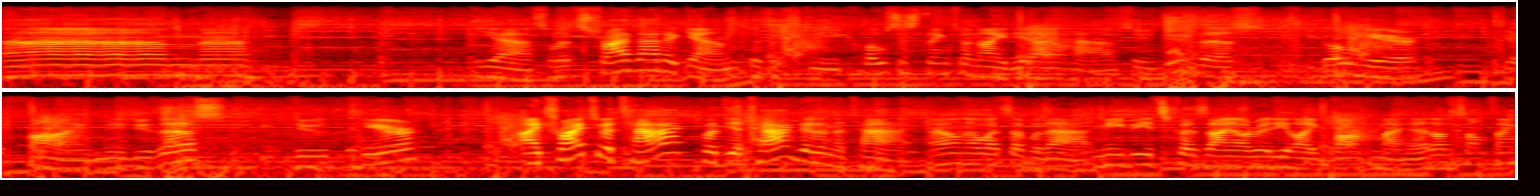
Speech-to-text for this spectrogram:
Um... Uh, yeah, so let's try that again, because it's the closest thing to an idea I have. So you do this, you go here, you're fine. You do this, you do here, I tried to attack, but the attack didn't attack. I don't know what's up with that. Maybe it's because I already, like, bumped my head on something?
